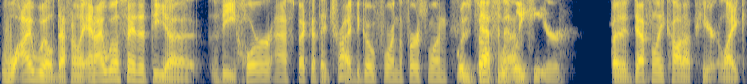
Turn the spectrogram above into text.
well, I will definitely, and I will say that the uh the horror aspect that they tried to go for in the first one, was definitely flat, here. but it definitely caught up here. Like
